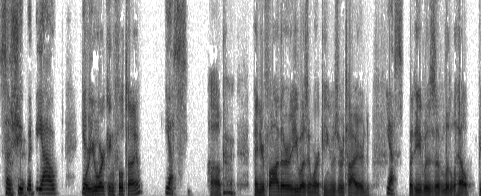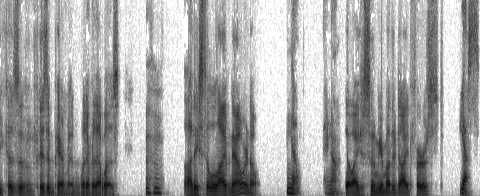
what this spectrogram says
So okay. she would be out. Getting, Were you working full time? Yes. Oh, okay. And your father, he wasn't working, he was retired. Yes. But he was of little help because of his impairment, whatever that was. Mm-hmm. Are they still alive now or no? No, they're not. So I assume your mother died first? Yes.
